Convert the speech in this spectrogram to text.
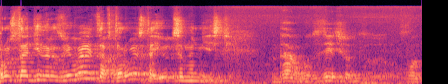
Просто один развивается, а второй остается на месте. Да, вот здесь вот, вот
